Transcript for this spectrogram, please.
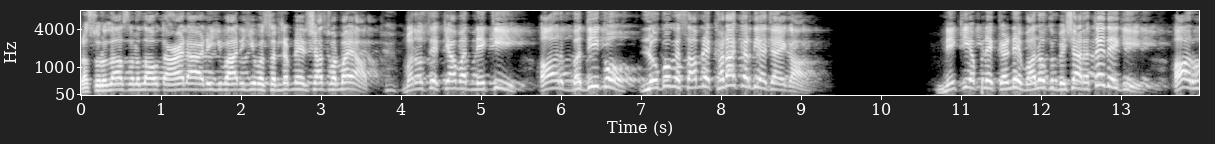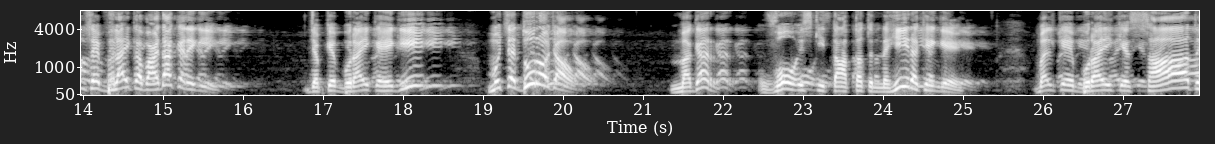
रसूलुल्लाह सल्लल्लाहु अलैहि वसल्लम ने इरशाद फरमाया भरोसे क्या मत नेकी और बदी को लोगों के सामने खड़ा कर दिया जाएगा। नेकी अपने करने वालों को बिशारतें देगी और उनसे भलाई का वायदा करेगी। जबकि बुराई कहेगी, मुझसे दूर हो जाओ। मगर वो इसकी ताकत नहीं रखेंगे, बल्कि बुराई के साथ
